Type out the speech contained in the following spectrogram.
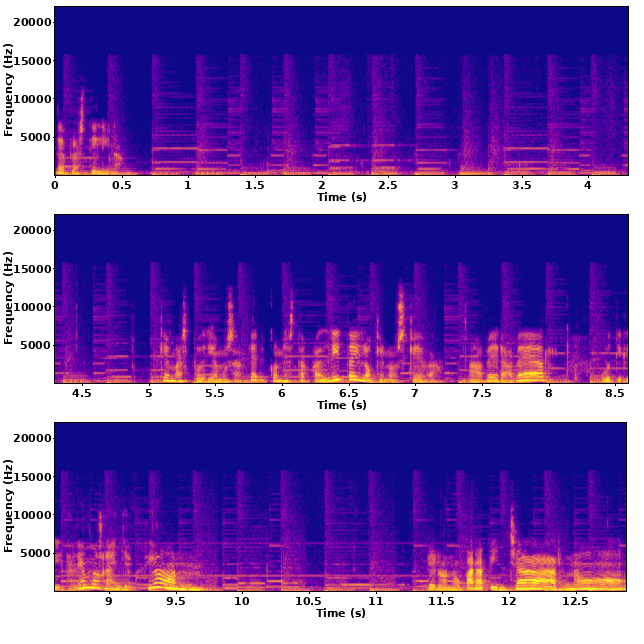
de plastilina. ¿Qué más podríamos hacer con esta faldita y lo que nos queda? A ver, a ver. Utilizaremos la inyección. Pero no para pinchar, no.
